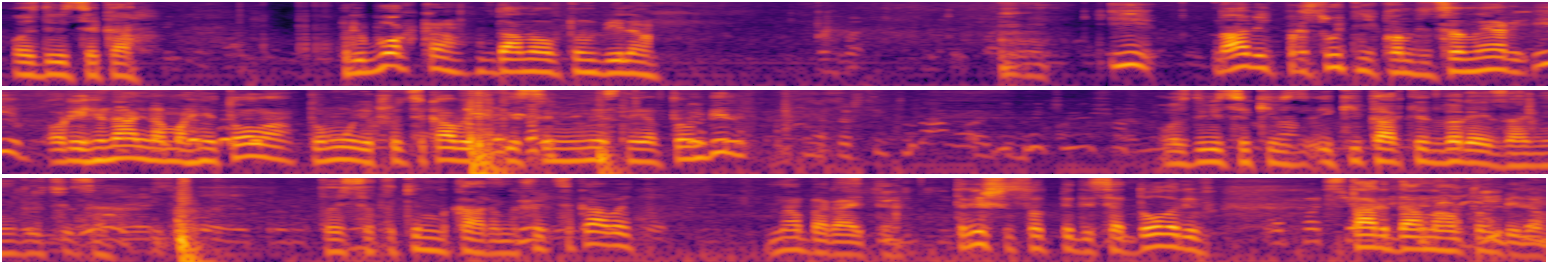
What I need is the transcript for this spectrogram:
Ось дивіться, яка приборка в даного автомобіля. І навіть присутній кондиціонер і оригінальна магнітола. Тому, якщо цікавий такий семимісний автомобіль, ось дивіться, які, які карти дверей задні йдуться. Тобто таким макаром. Якщо цікавить, набирайте. 3650 доларів старт даного автомобіля.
